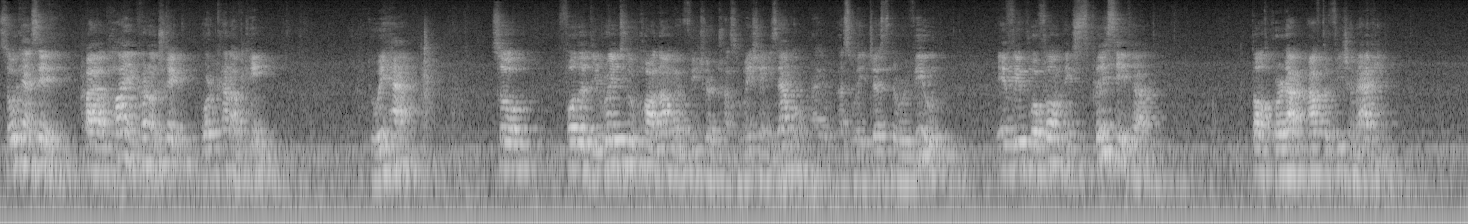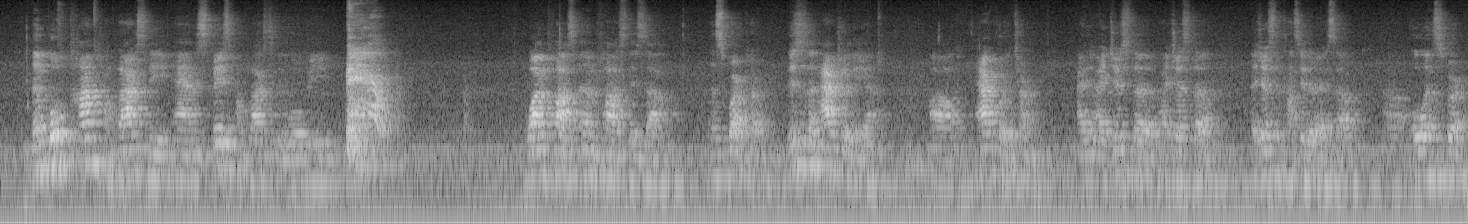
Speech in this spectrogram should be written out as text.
So we can say, by applying kernel trick, what kind of gain do we have? So for the degree 2 polynomial feature transformation example, right, as we just reviewed, if we perform explicit uh, dot product after feature mapping, then both time complexity and space complexity will be 1 plus n plus this uh, the square term. This is actually an uh, accurate term. I, I just uh, I just uh, I just consider it as a uh, O n squared.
